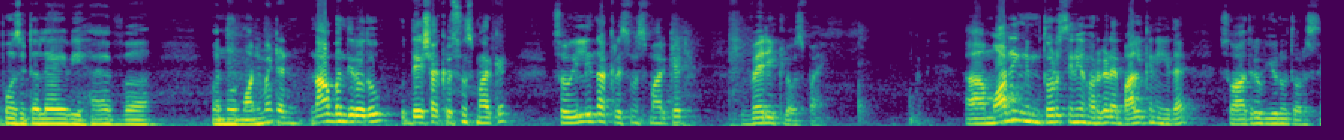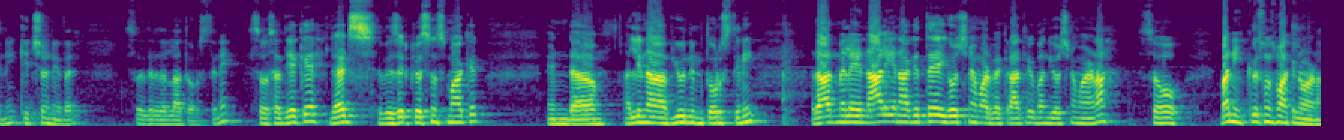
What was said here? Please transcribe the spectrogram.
ಅಪೋಸಿಟಲ್ಲೇ we have one more monument and ನಾವು ಬಂದಿರೋದು ಉದ್ದೇಶ ಕ್ರಿಸ್ಮಸ್ ಮಾರ್ಕೆಟ್ ಸೊ ಇಲ್ಲಿಂದ Christmas market very close by morning ನಿಮ್ಗೆ ತೋರಿಸ್ತೀನಿ. ಹೊರಗಡೆ ಬಾಲ್ಕನಿ ಇದೆ. ಸೊ ಅದ್ರ ವ್ಯೂನು ತೋರಿಸ್ತೀನಿ. ಕಿಚನ್ ಇದೆ. ಸೊ ಇದರದೆಲ್ಲ ತೋರಿಸ್ತೀನಿ. ಸೊ ಸದ್ಯಕ್ಕೆ let's visit Christmas market and ಅಲ್ಲಿನ ವ್ಯೂ ನಿಮ್ಗೆ ತೋರಿಸ್ತೀನಿ. ಅದಾದಮೇಲೆ ನಾಳೆ ಏನಾಗುತ್ತೆ? ಯೋಚನೆ ಮಾಡ್ಬೇಕು. ರಾತ್ರಿ ಬಂದು ಯೋಚನೆ ಮಾಡೋಣ. ಸೊ ಬನ್ನಿ ಕ್ರಿಸ್ಮಸ್ ಮಾರ್ಕೆಟ್ ನೋಡೋಣ.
